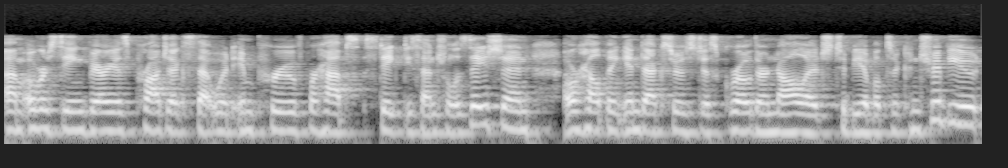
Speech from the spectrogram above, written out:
um, overseeing various projects that would improve perhaps stake decentralization or helping indexers just grow their knowledge to be able to contribute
